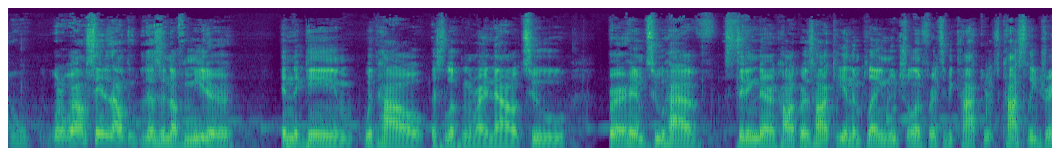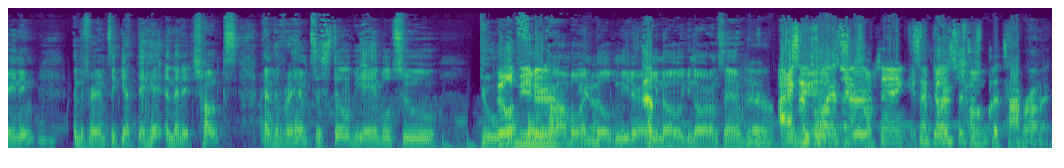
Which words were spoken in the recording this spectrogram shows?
What, what I'm saying is, I don't think there's enough meter in the game with how it's looking right now to for him to have sitting there in Conqueror's Haki and then playing neutral and for it to be constantly draining and for him to get the hit and then it chunks and then for him to still be able to do Build a full meter, combo and build meter. Sim- you know, you know what I'm saying? Yeah. I agree simple I'm saying, answer- I'm saying if it does answer, just chunk, put a timer on it.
